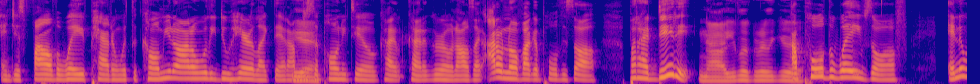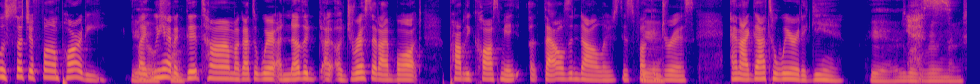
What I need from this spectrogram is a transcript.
and just follow the wave pattern with the comb. You know, I don't really do hair like that. I'm just a ponytail kind kind of girl. And I was like, I don't know if I could pull this off, but I did it. Nah, you look really good. I pulled the waves off, and it was such a fun party. Yeah, like we had a good time. I got to wear another a, a dress that I bought. Probably cost me a thousand dollars. This fucking Yeah. dress, and I got to wear it again. Yeah, it looked really nice.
